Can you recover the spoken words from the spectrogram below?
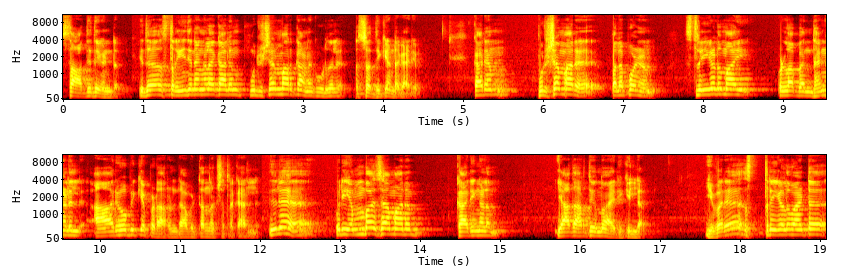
സാധ്യതയുണ്ട്. ഇത് സ്ത്രീജനങ്ങളെക്കാളും പുരുഷന്മാർക്കാണ് കൂടുതൽ ശ്രദ്ധിക്കേണ്ട കാര്യം. കാരണം പുരുഷന്മാർ പലപ്പോഴും സ്ത്രീകളുമായി ഉള്ള ബന്ധങ്ങളിൽ ആരോപിക്കപ്പെടാറുണ്ട് അവിട്ട നക്ഷത്രക്കാരിൽ. ഇതിൽ ഒരു എൺപത് ശതമാനം കാര്യങ്ങളും യാഥാർത്ഥ്യമൊന്നും ആയിരിക്കില്ല. ഇവർ സ്ത്രീകളുമായിട്ട്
